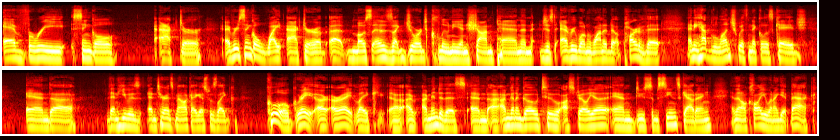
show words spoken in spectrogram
every single actor. Every single white actor, uh, most it was like George Clooney and Sean Penn, and just everyone wanted a part of it. And he had lunch with Nicolas Cage, and uh, then he was, and Terrence Malick, I guess, was like, cool, great, all, all right, like uh, I, I'm into this, and I, I'm gonna go to Australia and do some scene scouting, and then I'll call you when I get back.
